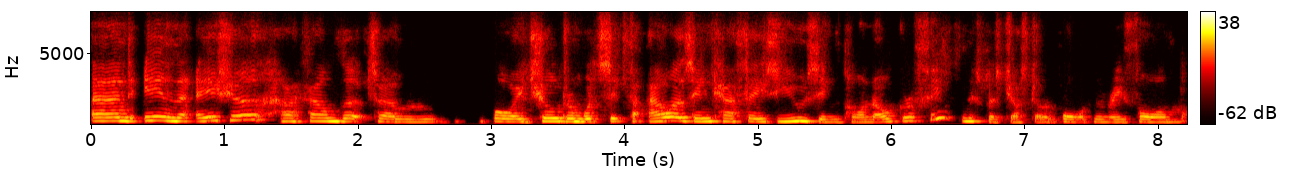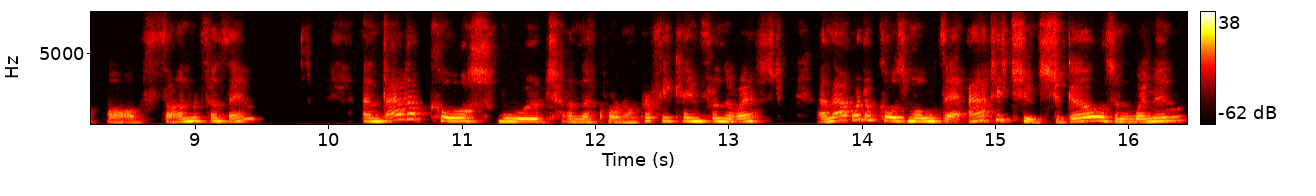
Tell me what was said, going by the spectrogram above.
and in Asia, I found that um, boy children would sit for hours in cafes using pornography. This was just an ordinary form of fun for them. And that, of course, would, and the pornography came from the West, and that would, of course, mold their attitudes to girls and women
